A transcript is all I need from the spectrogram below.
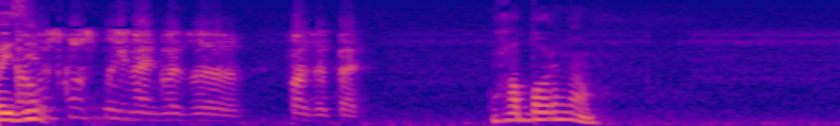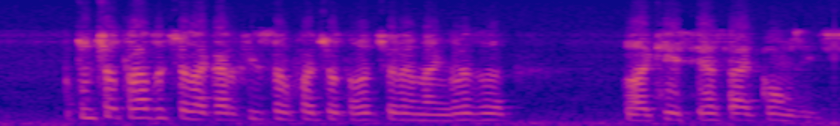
Păi Zi... zi, Auzi cum spui în engleză faze tari? habar n-am. Atunci o traduce, dacă ar fi să faci o traducere în engleză la chestia asta, cum zici?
